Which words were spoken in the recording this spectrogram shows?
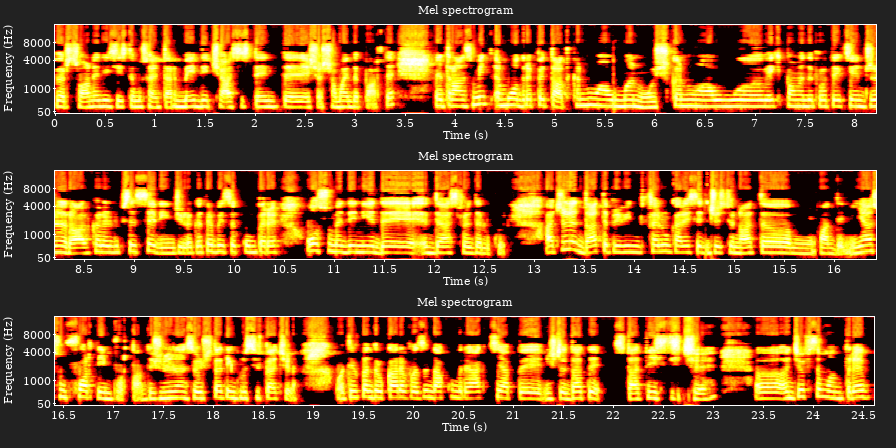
persoane din sistemul sanitar, medici, asistente și așa mai departe, ne transmit în mod repetat că nu au mănuși, că nu au uh, echipament de protecție în general, că le lipsesc seringile, că trebuie să cumpere o sumedenie de, de astfel de lucruri. Acele date privind felul în care este gestionată um, pandemia sunt foarte importante și noi le-am solicitat inclusiv pe acelea. Motiv pentru care, văzând acum reacția pe niște date date statistice, uh, încep să mă întreb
